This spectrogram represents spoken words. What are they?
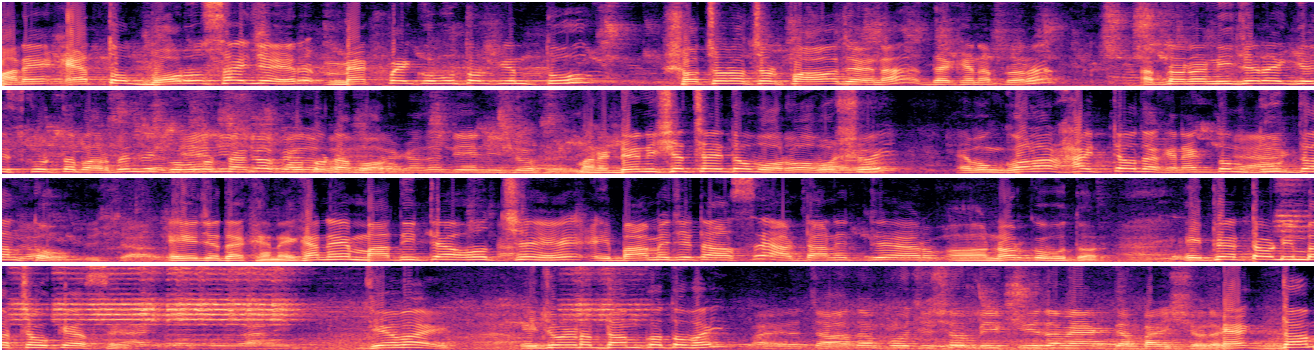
মানে এত বড় সাইজের ম্যাকপাই কবুতর কিন্তু সচরাচর পাওয়া যায় না দেখেন আপনারা। আপনারা নিজেরাই গেস করতে পারবেন যে কবুতরটা কতটা বড়। মানে ডেনিশের চাইতেও বড় অবশ্যই। এবং গলার হাইটটাও দেখেন একদম দুর্দান্ত। এই যে দেখেন এখানে মাদিটা হচ্ছে এই বামে যেটা আছে আর ডানে আর নরকবুতর এই পেয়ারটাও ডিম বাচ্চা ওকে আছে। একদম ফুল রানিং যে ভাই এই জোড়াটার দাম কত ভাই? ভাই দাম পঁচিশশো বিক্রি দাম একদম বাইশশো একদম?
